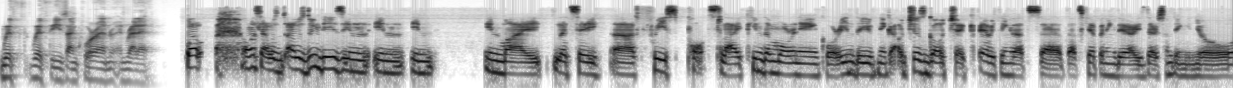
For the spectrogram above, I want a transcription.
with with these on Quora and, and Reddit? Well, honestly, I was I was doing these in in in in my let's say uh, free spots, like in the morning or in the evening. I'll just go check everything that's uh, that's happening there. Is there something new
